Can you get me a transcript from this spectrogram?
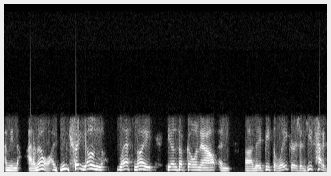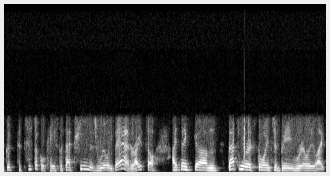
I- mean, I don't know. I mean, Trae Young last night he ends up going out and uh, they beat the Lakers, and he's had a good statistical case, but that team is really bad, right? So I think um, that's where it's going to be really like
